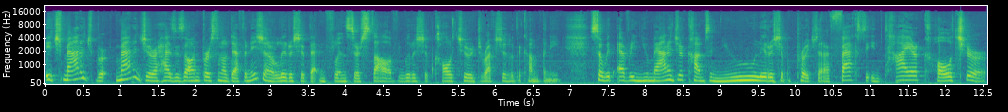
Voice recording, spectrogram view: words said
each manager manager has his own personal definition of leadership that influences their style of leadership culture direction of the company. So with every new manager comes a new leadership approach that affects the entire culture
